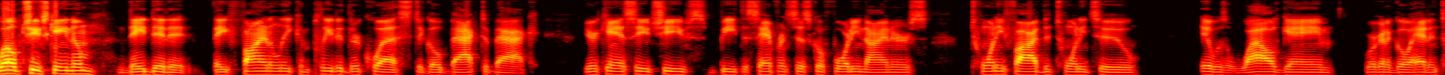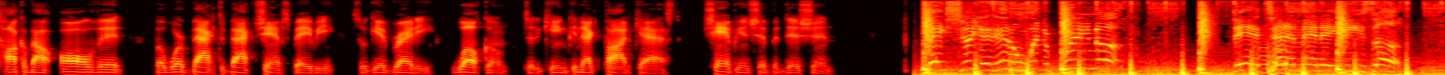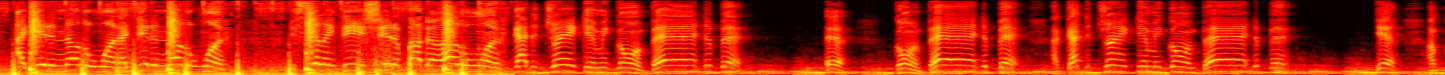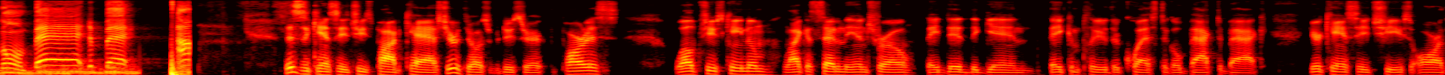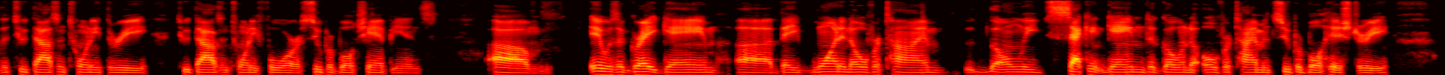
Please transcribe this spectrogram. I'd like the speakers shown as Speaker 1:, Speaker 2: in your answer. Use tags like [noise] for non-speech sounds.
Speaker 1: Well, Chiefs Kingdom, they did it. They finally completed their quest to go back to back. Your Kansas City Chiefs beat the San Francisco 49ers 25 to 22. It was a wild game. We're going to go ahead and talk about all of it, but we're back to back champs, baby. So get ready. Welcome to the Kingdom Connect podcast, Championship Edition.
Speaker 2: Make sure you hit him with the prenup. Then tell that man to ease up. I did another one, I did another one. You still ain't did shit about the other one. Got the drink in me going back to back. Yeah, going back to back. I got the drink in me going back to back. Yeah, I'm going back to back.
Speaker 1: This is a Kansas City Chiefs podcast. You're with your host and producer, Eric Departis. Well, Chiefs Kingdom, like I said in the intro, they did it again. They completed their quest to go back to back. Your Kansas City Chiefs are the 2023 2024 Super Bowl champions. Um, it was a great game. Uh, they won in overtime, the only second game to go into overtime in Super Bowl history.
